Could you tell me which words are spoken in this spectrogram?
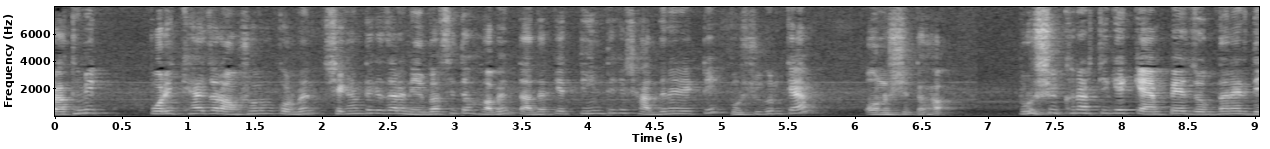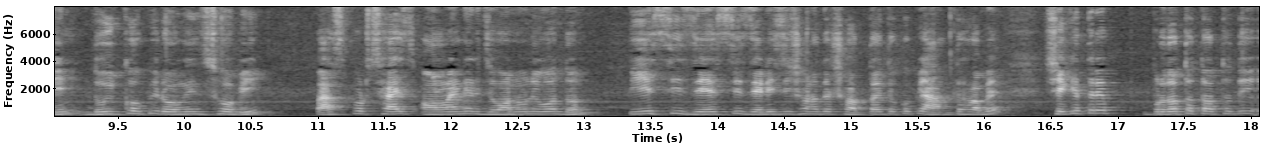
প্রাথমিক পরীক্ষায় যারা অংশগ্রহণ করবেন, সেখান থেকে যারা নির্বাচিত হবেন, তাদেরকে তিন থেকে সাত দিনের একটি প্রশিক্ষণ ক্যাম্প অনুষ্ঠিত হবে। প্রশিক্ষণার্থীকে ক্যাম্পে যোগদানের দিন দুই কপি রঙিন ছবি, পাসপোর্ট সাইজ, অনলাইনের জীবাণু নিবন্ধন পিএসসি জেএসসি জেডিসি সনদের সত্যায়িত কপি আনতে হবে। সেক্ষেত্রে প্রদত্ত তথ্য দিয়ে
